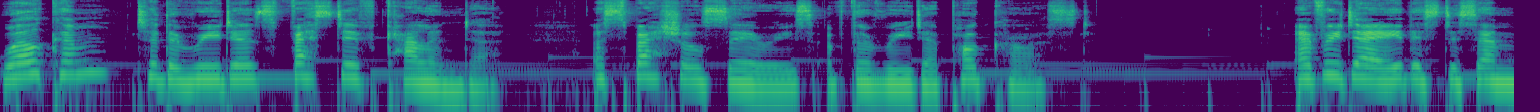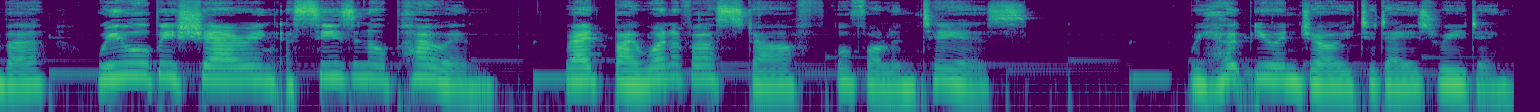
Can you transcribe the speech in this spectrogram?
welcome to the Reader's Festive Calendar, a special series of the Reader podcast. Every day this December, we will be sharing a seasonal poem read by one of our staff or volunteers. We hope you enjoy today's reading.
